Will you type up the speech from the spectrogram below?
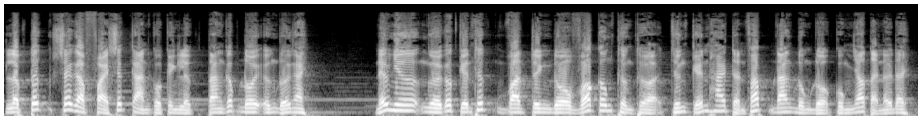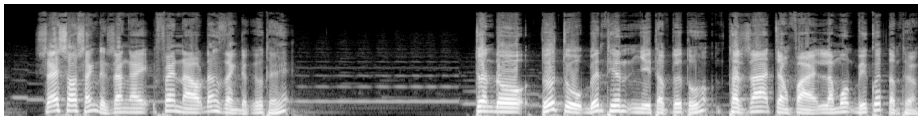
lập tức sẽ gặp phải sức cản của kinh lực tăng gấp đôi ứng đối ngay. Nếu như người có kiến thức và trình độ võ công thường thừa chứng kiến hai trận pháp đang đụng độ cùng nhau tại nơi đây, sẽ so sánh được ra ngay phe nào đang giành được ưu thế. Trận độ tứ trụ biến thiên nhị thập tứ tú thật ra chẳng phải là môn bí quyết tầm thường.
